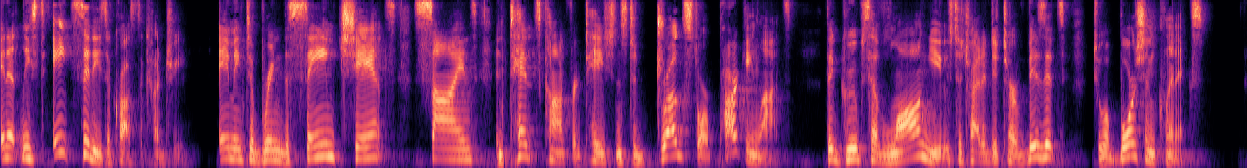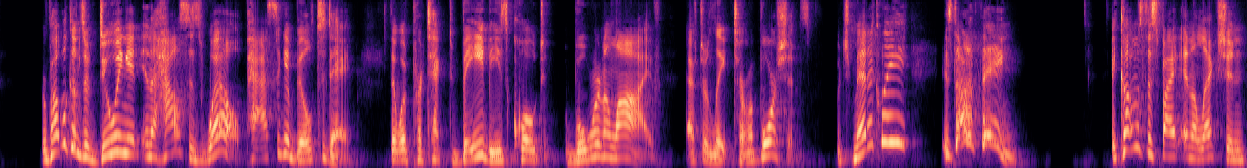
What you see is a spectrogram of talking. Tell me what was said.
in at least eight cities across the country, aiming to bring the same chants, signs, and tense confrontations to drugstore parking lots that groups have long used to try to deter visits to abortion clinics. Republicans are doing it in the House as well, passing a bill today that would protect babies, quote, born alive after late term abortions, which medically is not a thing. It comes despite an election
